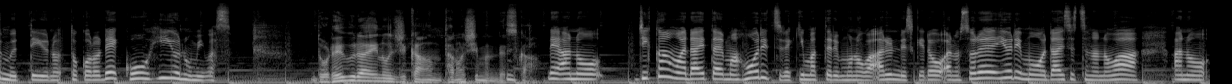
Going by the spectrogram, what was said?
ームっていうのところでコーヒーを飲みます。どれぐらいの時間楽しむんですか、であの時間は大体まあ法律で決まってるものがあるんですけどあのそれよりも大切なのはあの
